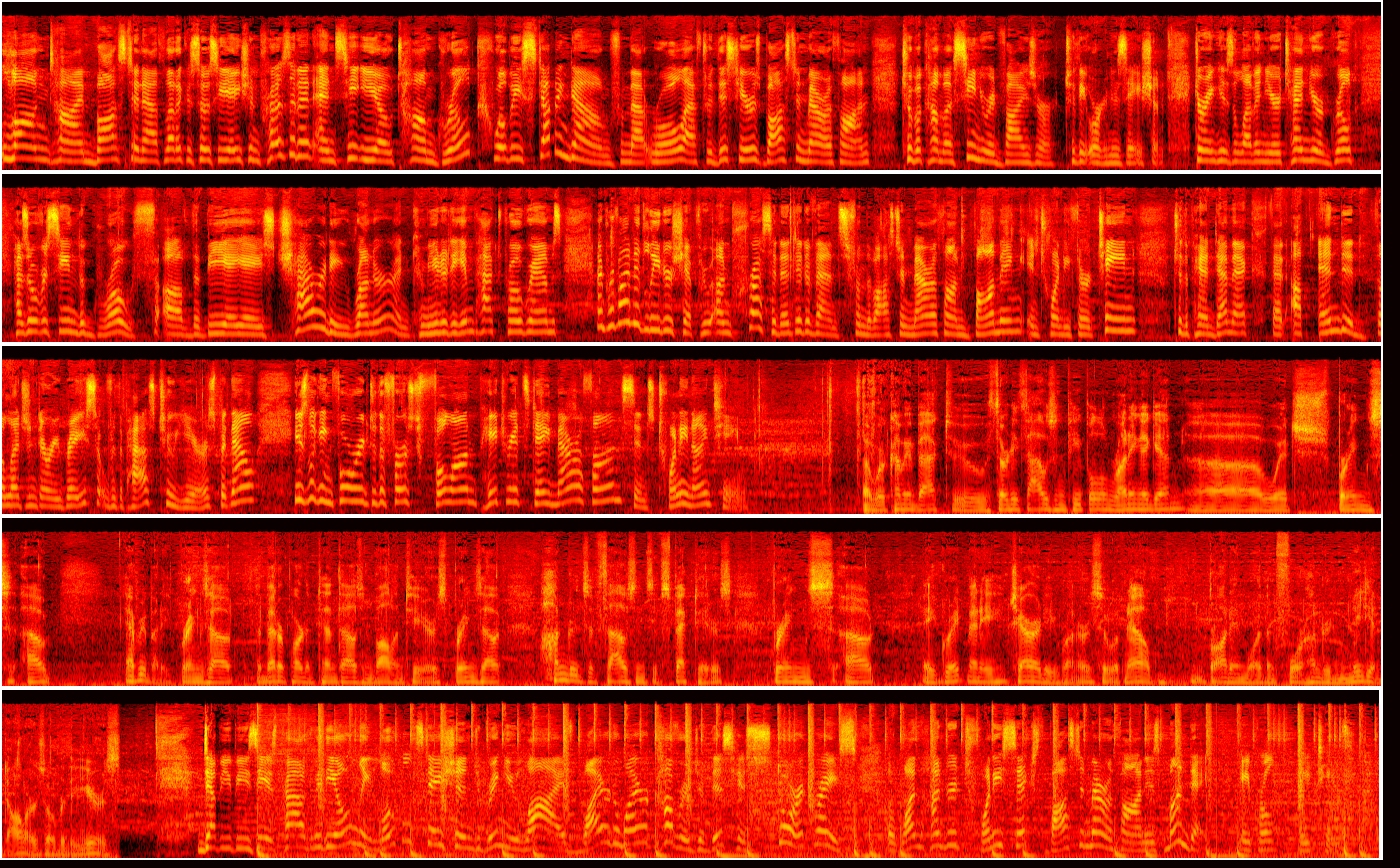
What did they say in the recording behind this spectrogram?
Longtime Boston Athletic Association president and CEO Tom Grilk will be stepping down from that role after this year's Boston Marathon to become a senior advisor to the organization. During his 11-year tenure, Grilk has overseen the growth of the BAA's charity runner and community impact programs and provided leadership through unprecedented events from the Boston Marathon bombing in 2013 to the pandemic that upended the legendary race over the past two years. But now he's looking forward to the first full-on Patriots Day marathon since 2019. Uh, we're coming back to 30,000 people running again, uh, which brings out everybody, brings out the better part of 10,000 volunteers, brings out hundreds of thousands of spectators, brings out a great many charity runners who have now brought in more than $400 million over the years. WBZ is proud to be the only local station to bring you live wire-to-wire -wire coverage of this historic race. The 126th Boston Marathon is Monday, April 18th.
